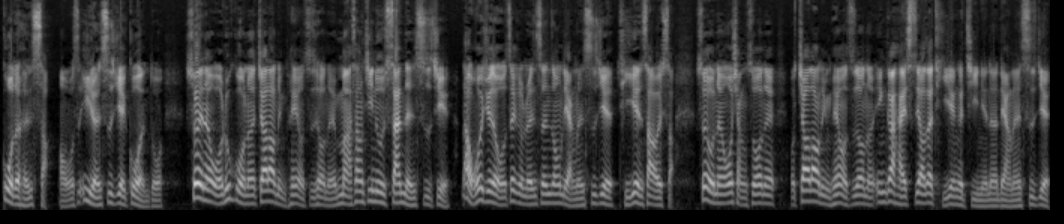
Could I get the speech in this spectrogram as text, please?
过得很少哦。我是一人世界过很多，所以呢，我如果呢交到女朋友之后呢，马上进入三人世界，那我会觉得我这个人生中两人世界体验稍微少。所以我呢，我想说呢，我交到女朋友之后呢，应该还是要再体验个几年的两人世界，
